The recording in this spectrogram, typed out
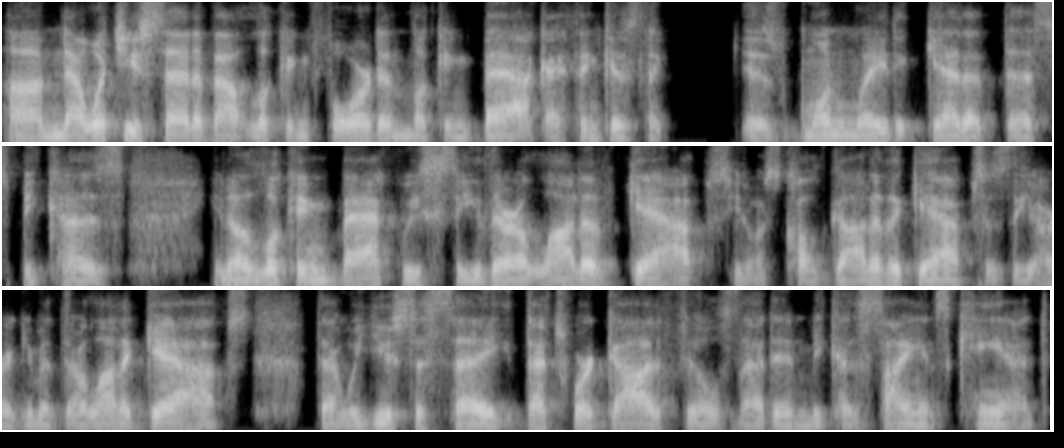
Um, now, what you said about looking forward and looking back, I think is the is one way to get at this because you know looking back we see there are a lot of gaps you know it's called god of the gaps is the argument there are a lot of gaps that we used to say that's where god fills that in because science can't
